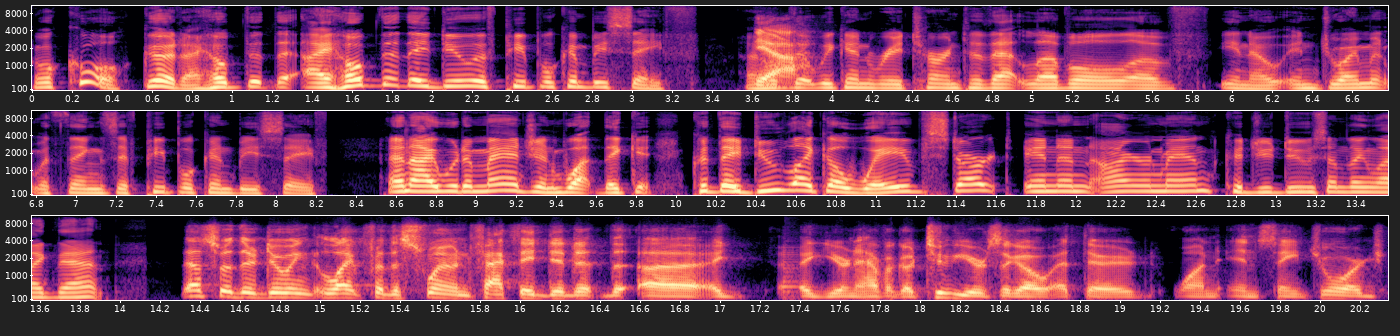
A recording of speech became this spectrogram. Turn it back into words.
Well, cool, good. I hope that the, I hope that they do if people can be safe. I Yeah. hope that we can return to that level of you know enjoyment with things if people can be safe. And I would imagine what they could could they do like a wave start in an Ironman? Could you do something like that? That's what they're doing, like for the swim. In fact, they did it uh, a, a year and a half ago, two years ago, at their one in St. George.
